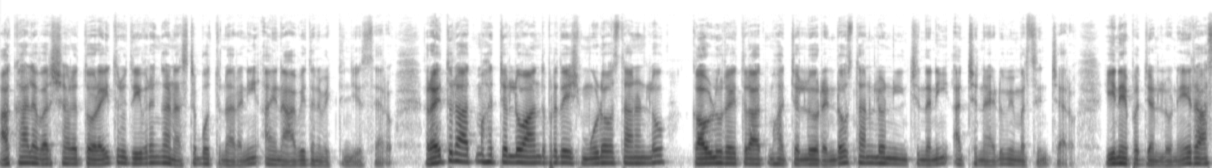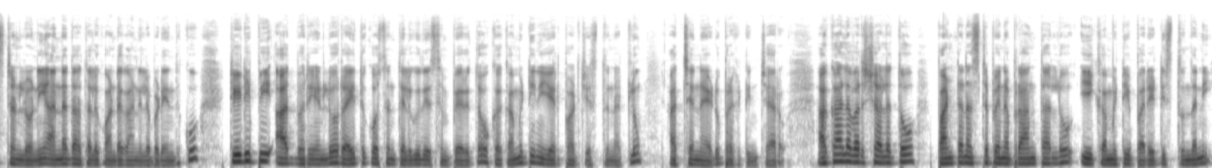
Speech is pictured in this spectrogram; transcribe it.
అకాల వర్షాలతో రైతులు తీవ్రంగా నష్టపోతున్నారని ఆయన ఆవేదన వ్యక్తం చేశారు. రైతుల ఆత్మహత్యల్లో ఆంధ్రప్రదేశ్ మూడవ స్థానంలో కౌలు రైతుల ఆత్మహత్యల్లో రెండో స్థానంలో నిలిచిందని అచ్చెన్నాయుడు విమర్శించారు. ఈ నేపథ్యంలోనే రాష్ట్రంలోని అన్నదాతలకు అండగా నిలబడేందుకు టీడీపీ ఆధ్వర్యంలో రైతు కోసం తెలుగుదేశం పేరుతో ఒక కమిటీని ఏర్పాటు చేస్తున్నట్లు అచ్చెన్నాయుడు ప్రకటించారు. అకాల వర్షాలతో పంట నష్టపోయిన ప్రాంతాల్లో ఈ కమిటీ పర్యటిస్తుందని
